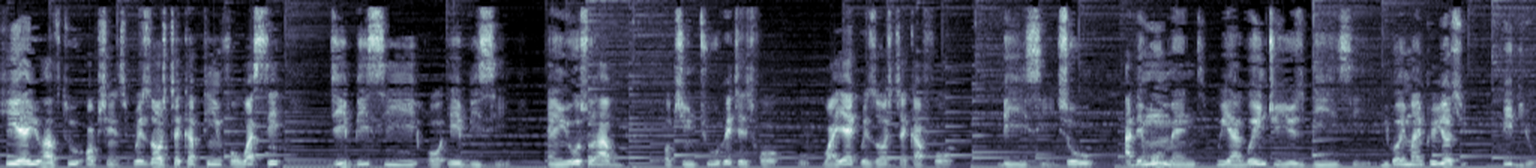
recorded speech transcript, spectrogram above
here you have two options, result checker pin for WASSCE, GBC or ABC. And you also have option two, which is for WAEC result checker for BEC. So at the moment, we are going to use BEC because in my previous video,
